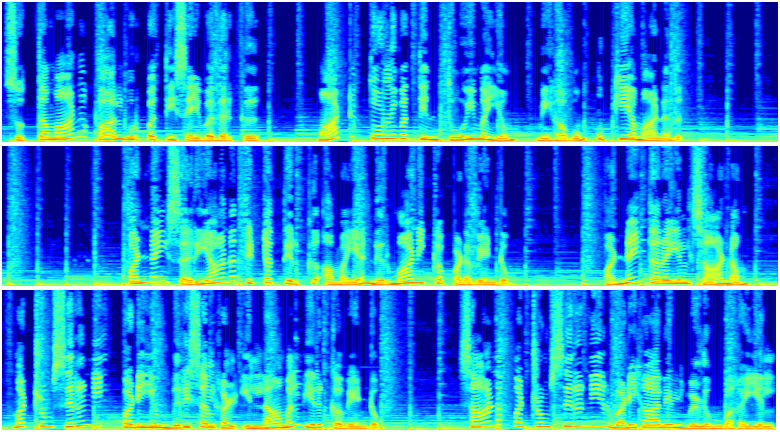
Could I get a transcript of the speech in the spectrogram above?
சுத்தமான பால் உற்பத்தி செய்வதற்கு மாட்டுத் தொழுவத்தின் தூய்மையும் மிகவும் முக்கியமானது. பண்ணை சரியான திட்டத்திற்கு அமைய நிர்மாணிக்கப்பட வேண்டும். பண்ணை தரையில் சாணம் மற்றும் சிறுநீர் படியும் விரிசல்கள் இல்லாமல் இருக்க வேண்டும். சாணம் மற்றும் சிறுநீர் வடிகாலில் விழும் வகையில்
